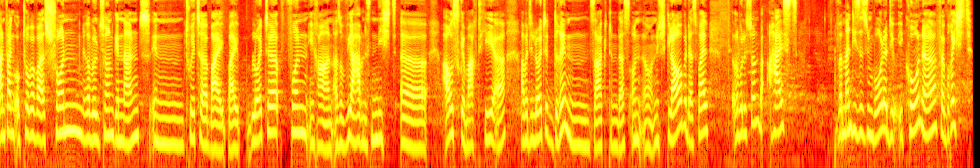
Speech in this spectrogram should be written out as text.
Anfang Oktober war es schon Revolution genannt in Twitter bei, bei Leute von Iran. Also wir haben es nicht äh, ausgemacht hier, aber die Leute drin sagten das. Und, und ich glaube das, weil Revolution heißt, wenn man diese Symbole, die Ikone verbricht,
